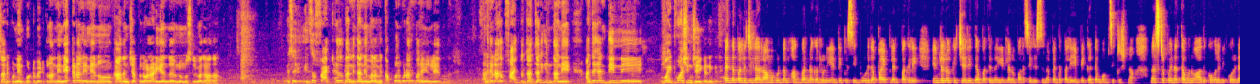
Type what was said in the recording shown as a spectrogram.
సార్ ఇప్పుడు నేను బొట్టు పెట్టుకున్నాను నేను ఎక్కడని నేను కాదని చెప్పను. వాళ్ళు అడిగేది నువ్వు ముస్లిమా కాదా? ఇట్స్ ఇట్స్ అ ఫ్యాక్ట్ కదా దాన్ని దాన్ని మనం తప్పు అనుకోవడానికి మనం ఏం లేదు. ఎందుకంటే అదొక ఫ్యాక్ట్ జరిగింది దాన్ని అంతేగాని దీన్ని వైట్ వాషింగ్ చేయకండి ఇంక. పెద్దపల్లి జిల్లా రామగుండం అక్బర్ నగర్లోని ఎన్టీపీసీ బూడిద పైప్ లైన్ పగిలి ఇండ్లలోకి చేరి దెబ్బతిన్న ఇండ్లను పరిశీలిస్తున్న పెద్దపల్లి ఎంపీ గడ్డం వంశీకృష్ణ. నష్టపోయిన తమను ఆదుకోవాలని కోరిన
